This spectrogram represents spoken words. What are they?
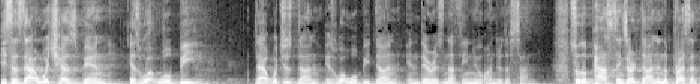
He says, That which has been is what will be. That which is done is what will be done, and there is nothing new under the sun. So the past things are done in the present.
